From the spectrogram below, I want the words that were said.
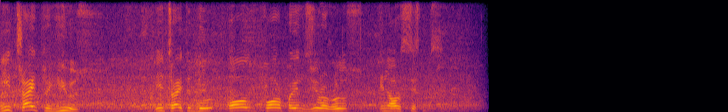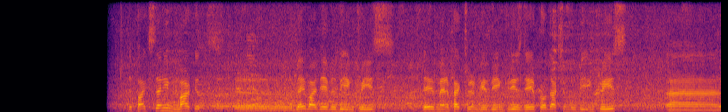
we try to use we try to do all 4.0 rules in our systems. The Pakistani market uh, day by day will be increased. Their manufacturing will be increased. Their production will be increased. Uh,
